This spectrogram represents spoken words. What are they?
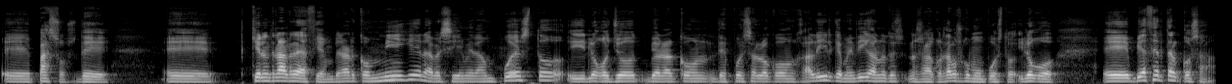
eh, pasos de eh, quiero entrar a la redacción, voy a hablar con Miguel a ver si me da un puesto y luego yo voy a hablar con después hablo con Jalil que me diga ¿no? Entonces, nos acortamos como un puesto. Y luego eh, voy a hacer tal cosa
